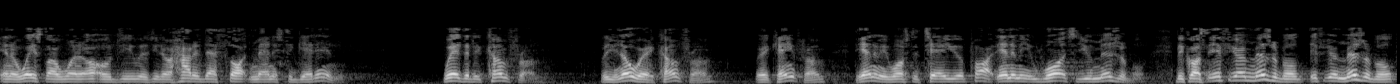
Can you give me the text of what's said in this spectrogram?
in a way, start wondering, oh, gee whiz, you know, how did that thought manage to get in? Where did it come from? Well, you know where it come from, where it came from. The enemy wants to tear you apart. The enemy wants you miserable. Because if you're miserable, if you're miserable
